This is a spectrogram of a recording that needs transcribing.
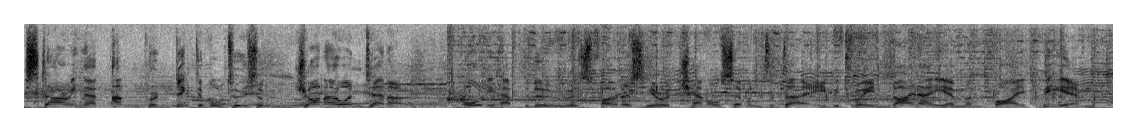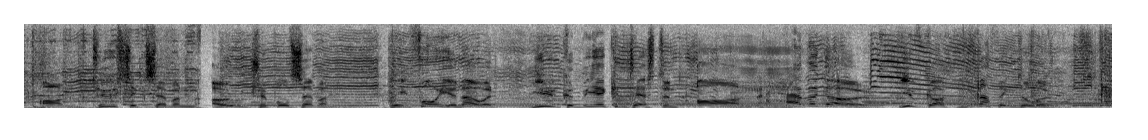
starring that unpredictable twosome Jono and Dano? All you have to do is phone us here at Channel 7 today between 9am and 5pm on 267 0777. Before you know it, you could be a contestant on Have a Go. You've got nothing to lose.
